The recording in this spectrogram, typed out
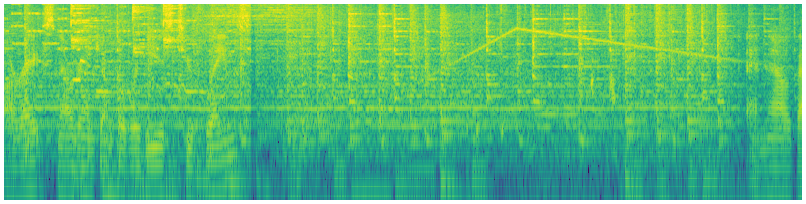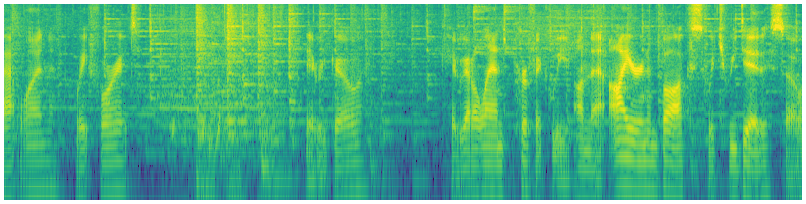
Alright, so now we're gonna jump over these two flames. And now that one. Wait for it. There we go. Okay, we gotta land perfectly on that iron box, which we did, so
